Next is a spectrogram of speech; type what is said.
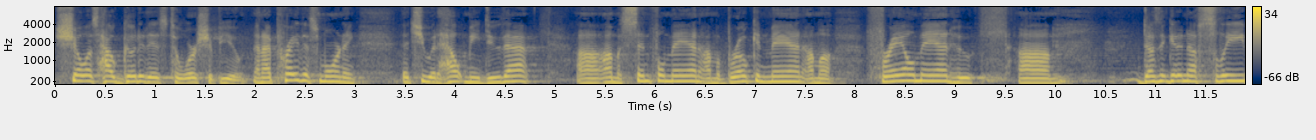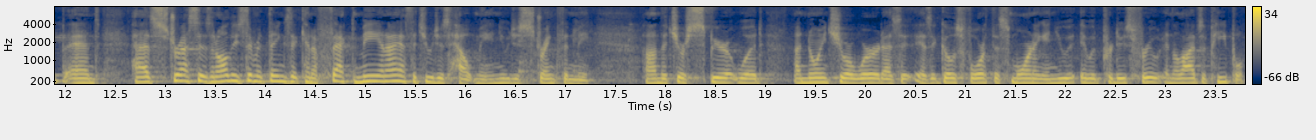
show us how good it is to worship you. And I pray this morning that you would help me do that. Uh, I'm a sinful man, I'm a broken man, I'm a frail man who um, doesn't get enough sleep and has stresses and all these different things that can affect me. And I ask that you would just help me and you would just strengthen me um, that your spirit would anoint your word as it, as it goes forth this morning and you, it would produce fruit in the lives of people.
